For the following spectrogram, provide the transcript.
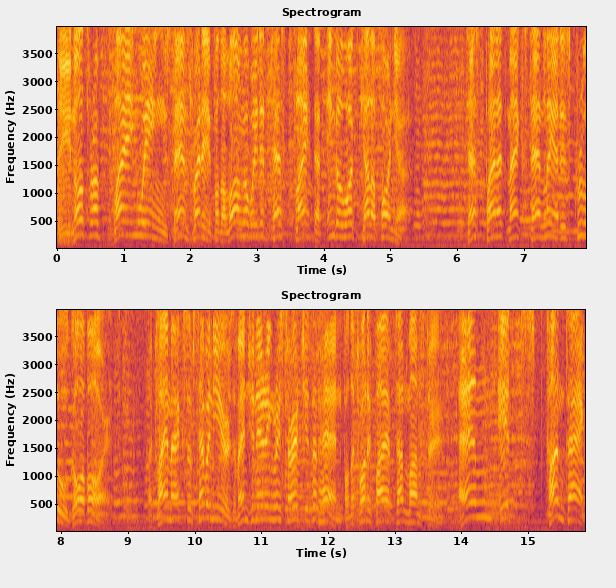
The Northrop Flying Wing stands ready for the long-awaited test flight at Inglewood, California. Test pilot Max Stanley and his crew go aboard. The climax of seven years of engineering research is at hand for the 25-ton monster, and it's contact.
